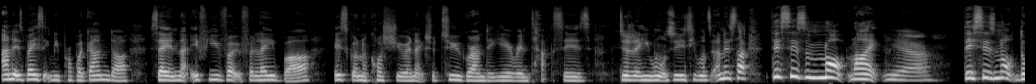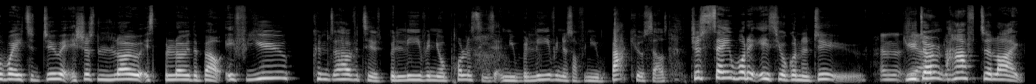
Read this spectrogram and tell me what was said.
And it's basically propaganda saying that if you vote for Labour, it's going to cost you an extra two grand a year in taxes. Did he wants to do? He wants, and it's like this is not like Yeah. this is not the way to do it. It's just low. It's below the belt. If you conservatives believe in your policies and you believe in yourself and you back yourselves, just say what it is you're going to do. And, You yeah. don't have to like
